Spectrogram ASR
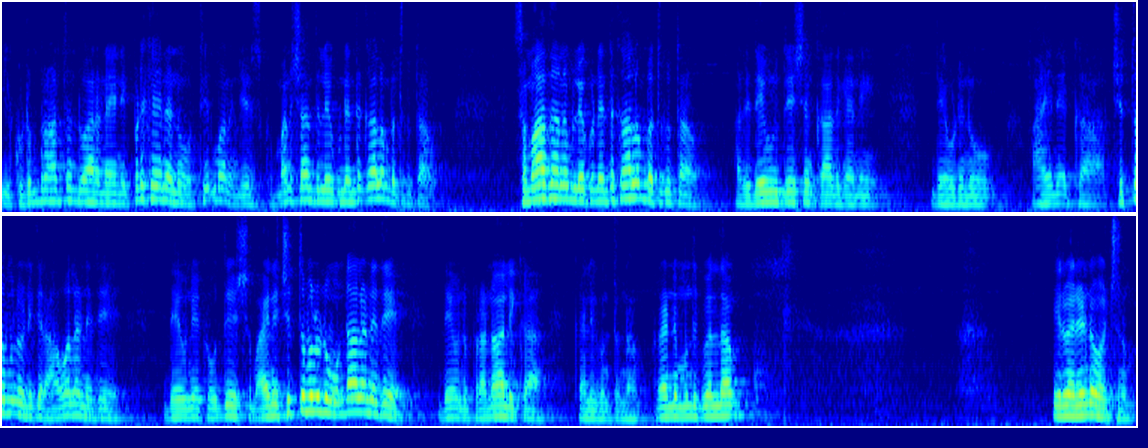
ఈ కుటుంబ ప్రార్థన ద్వారా నేను ఇప్పటికైనా నువ్వు తీర్మానం చేసుకో. మనశాంతి లేకుండా ఎంతకాలం బతుకుతావు? సమాధానం లేకుండా ఎంతకాలం బతుకుతావు? అది దేవుని ఉద్దేశం కాదు కానీ దేవుడిను నువ్వు ఆయన యొక్క చిత్తంలోనికి రావాలనేదే దేవుని యొక్క ఉద్దేశం. ఆయన చిత్తంలో నువ్వు ఉండాలనేదే దేవుని ప్రణాళిక కలిగి ఉంటున్నాం. రండి ముందుకు వెళ్దాం. ఇరవై రెండవ వచనం.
